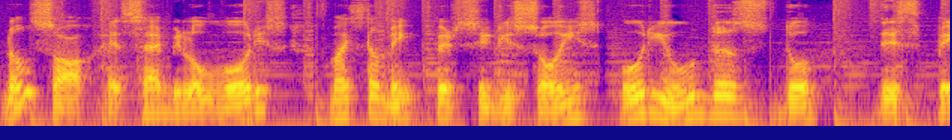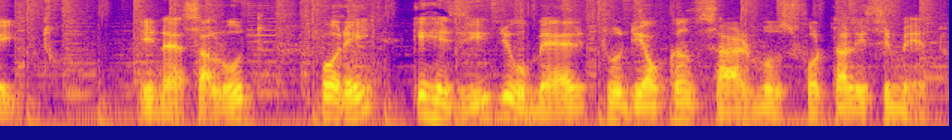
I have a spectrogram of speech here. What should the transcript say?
não só recebe louvores, mas também perseguições oriundas do despeito. E nessa luta, porém, que reside o mérito de alcançarmos fortalecimento.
